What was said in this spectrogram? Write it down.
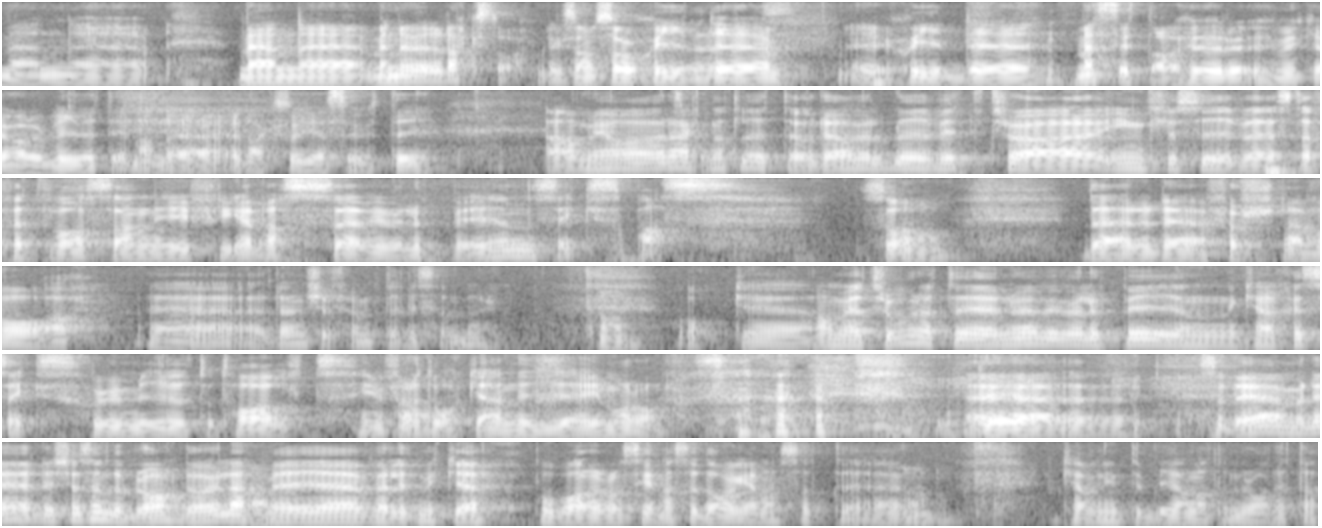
Men, eh, men, eh, men nu är det dags då. Liksom så skid, eh, skidmässigt då, hur, hur mycket har det blivit innan det är dags att ge sig ut i? ja, men jag har räknat lite och det har väl blivit, tror jag, inklusive stafettvasan i fredags är vi väl uppe i en sex pass. Så, Ja, där det första var eh, den 25 december. Ja. Och eh, ja, men jag tror att det, nu är vi väl uppe i en kanske 6-7 mil totalt inför Ja. att åka 9 imorgon. Det- Eh, så det, men det, det känns ändå bra. Du har ju lärt Ja. mig eh, väldigt mycket på bara de senaste dagarna så att, eh, det kan väl inte bli annat än bra detta.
